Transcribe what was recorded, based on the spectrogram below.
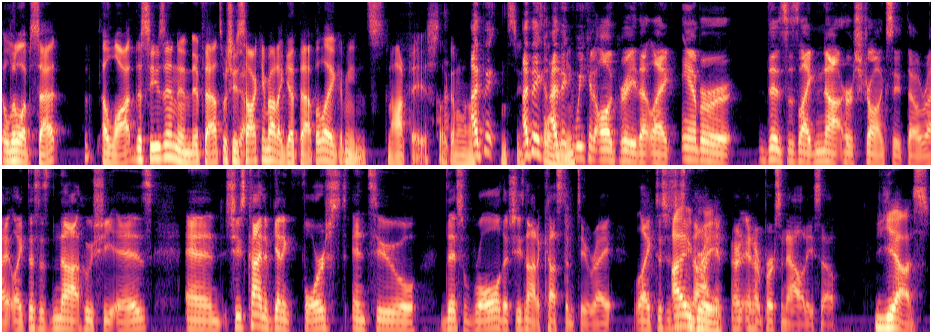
a little upset a lot this season, and if that's what she's Yeah. talking about, I get that. But like, I mean, it's not face. Like, I don't know. I think I think I little think we can all agree that like Amber this is like not her strong suit though, right? Like this is not who she is and she's kind of getting forced into this role that she's not accustomed to, right? Like this is just I not in her, in her personality, so. Yes,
